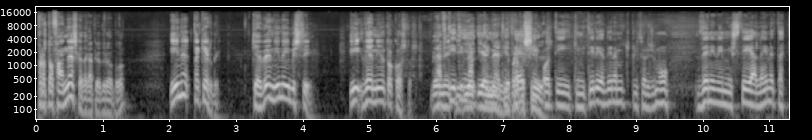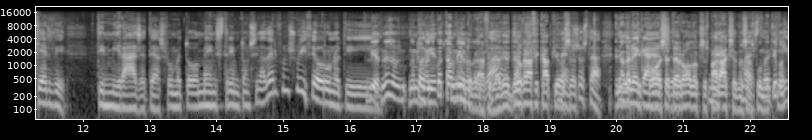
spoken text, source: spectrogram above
πρωτοφανές κατά κάποιο τρόπο, είναι τα κέρδη. Και δεν είναι οι μισθοί. Ή δεν είναι το κόστος. Δεν Αυτή είναι την, η, η την- ενέργεια, τη οι πρώτες θέση ύλες. ότι η κινητήρια δύναμη του πληθωρισμού δεν είναι οι μισθοί, αλλά είναι τα κέρδη. Την μοιράζεται, ας πούμε, το mainstream των συναδέλφων σου ή θεωρούν ότι. Διεθνές Νομισματικό διε- Ταμείο το δούνο του. γράφει. Α, Δηλαδή δεν το εντάξει. γράφει κάποιος Ναι, σωστά. Δεν το λέει εναλλακτικός, κανένας, ε, ετερόδοξος, ναι, παράξενος, ας μάλιστα, πούμε. οκ. τύπος.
